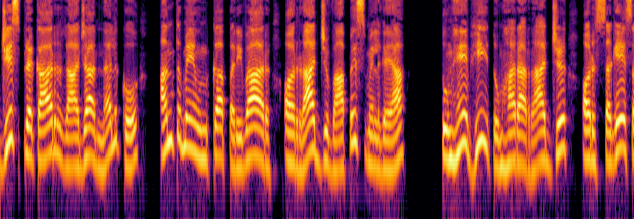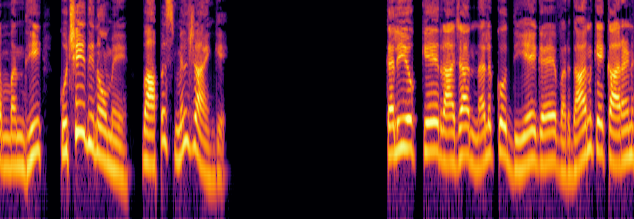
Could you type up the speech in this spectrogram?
जिस प्रकार राजा नल को अंत में उनका परिवार और राज्य वापस मिल गया। तुम्हें भी तुम्हारा राज्य और सगे संबंधी कुछ ही दिनों में वापस मिल जाएँगे। कलियुग के राजा नल को दिए गए वरदान के कारण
